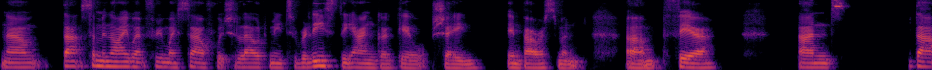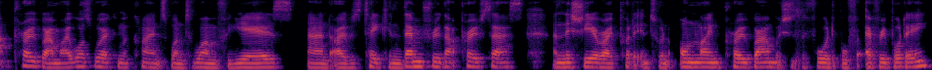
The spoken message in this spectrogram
Now, that's something that I went through myself, which allowed me to release the anger, guilt, shame, embarrassment, um, fear. And that program, I was working with clients one to one for years and I was taking them through that process. And this year I put it into an online program, which is affordable for everybody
